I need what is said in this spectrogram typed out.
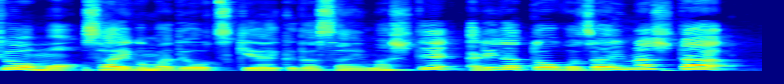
今日も最後までお付き合いくださいましてありがとうございました。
